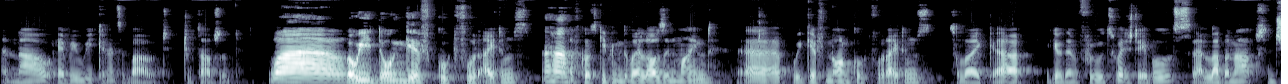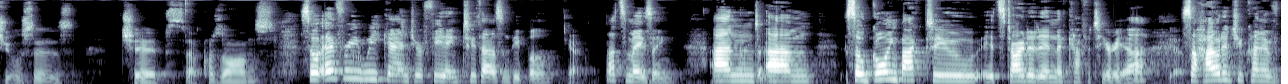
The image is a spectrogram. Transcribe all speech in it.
and now every weekend it's about 2,000. Wow. But we don't give cooked food items. Uh-huh. Of course, keeping the bylaws in mind, uh, we give non-cooked food items. So like uh, we give them fruits, vegetables, uh, labanaps, juices, chips, uh, croissants. So every weekend you're feeding 2,000 people. Yeah. That's amazing. And um, so going back to it started in a cafeteria. Yeah. So how did you kind of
